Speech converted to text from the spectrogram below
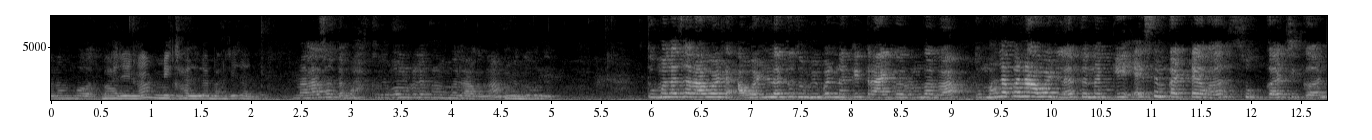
नंबर. भारी ना? मी खाल्लं भारी झालं. मला असं वाटतं भाकरी बरोबर एक नंबर लागला हम्म. दोन्ही. तुम्हाला जर आवड आवडलं तर तुम्ही पण नक्की ट्राय करून बघा. तुम्हाला पण आवडलं तर नक्की एस एम कट्ट्यावर सुक्क चिकन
